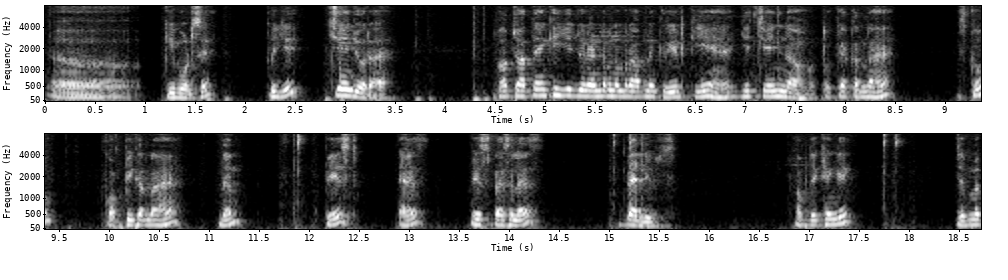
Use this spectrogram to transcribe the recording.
कीबोर्ड से तो ये चेंज हो रहा है। तो आप चाहते हैं कि ये जो रैंडम नंबर आपने क्रिएट किए हैं, ये चेंज ना हो तो क्या करना है? इसको कॉपी करना है then paste as paste special as values तो आप देखेंगे, जब मैं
